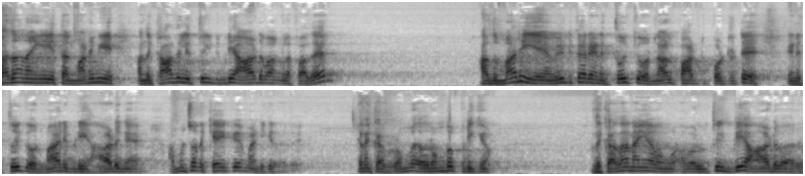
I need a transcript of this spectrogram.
கதாநாயகி தன் மனைவி அந்த காதலி தூக்கிட்டு இப்படியே ஆடுவாங்களே ஃபாதர் அது மாதிரி என் வீட்டுக்காரர் என்னை தூக்கி ஒரு நாள் பாட்டு போட்டுட்டு என்னை தூக்கி ஒரு மாதிரி இப்படி ஆடுங்க அப்படின்னு சொன்னால் கேட்கவே மாட்டேங்கிறாரு. எனக்கு அது ரொம்ப அது ரொம்ப பிடிக்கும். அந்த கதாநாயகன் அவள் தூக்கி இப்படியே ஆடுவார்.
